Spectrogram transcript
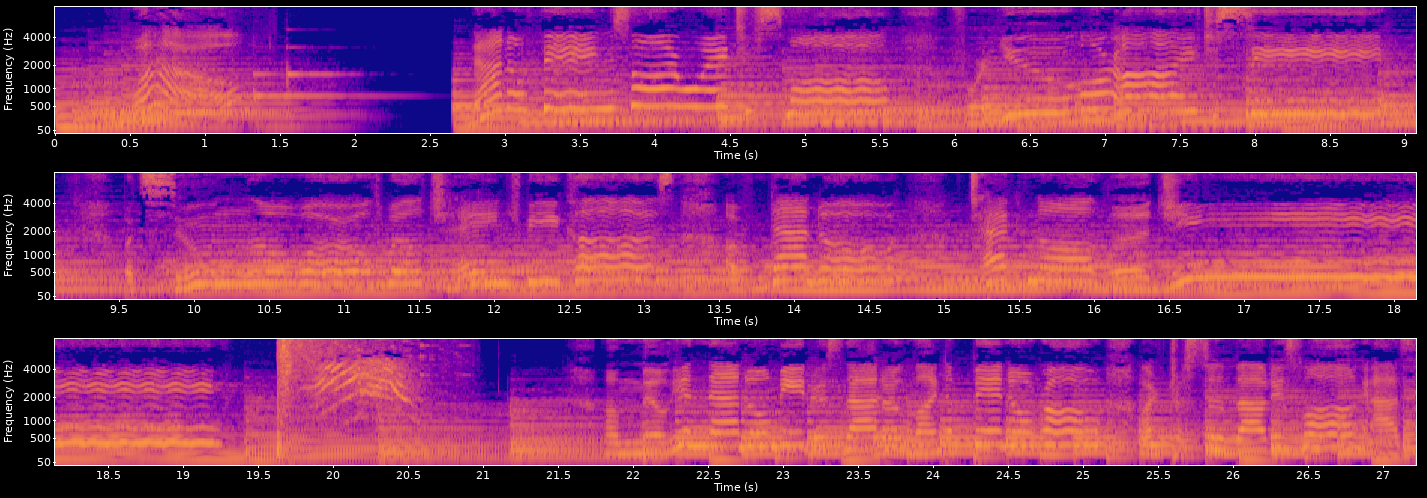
Well, nano things are way too small for you or I to see. But soon the world will change because of nanotechnology. A million nanometers that are lined up in a row are just about as long as a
